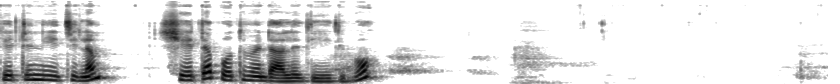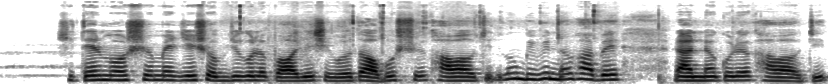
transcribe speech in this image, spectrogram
কেটে নিয়েছিলাম, সেটা প্রথমে ডালে দিয়ে দিব। শীতের মরশুমে যে সবজিগুলো পাওয়া যায় সেগুলো তো অবশ্যই খাওয়া উচিত এবং বিভিন্নভাবে রান্না করে খাওয়া উচিত।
